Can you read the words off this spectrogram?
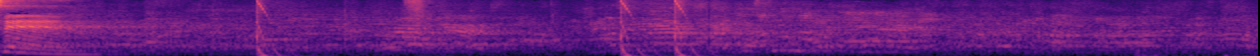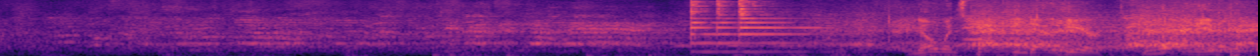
Gibson. No one's backing down here. What an impasse.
